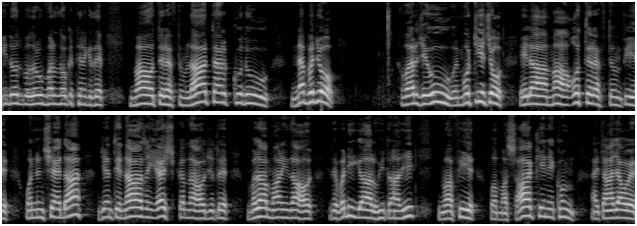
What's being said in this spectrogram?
ايندو ته پوءِ ضرور مرندو ڪٿي نه ڪٿي. مان اتي رفتم لا تر ڪدو نه ڀڄو ورجي او موٽي اچو ايلا مان اتي رفتم پي انهن شيءِ ڏانهن جنهن تي ناز ۽ ايش ڪندا هو جتي مزا ماڻيندا هو جتي وڏي ڳالهه هئي توهان جي معافي پوءِ مان ساهه کي نکم ۽ توهان جا اهي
